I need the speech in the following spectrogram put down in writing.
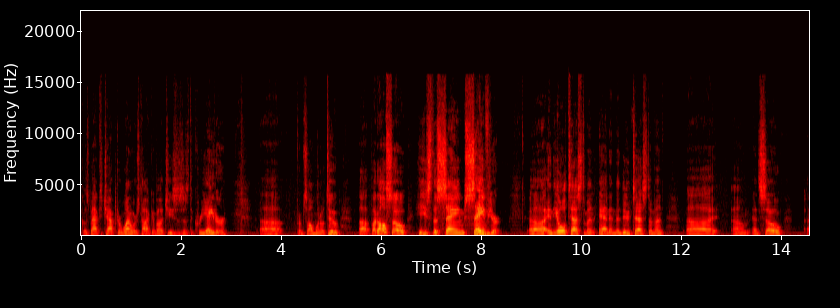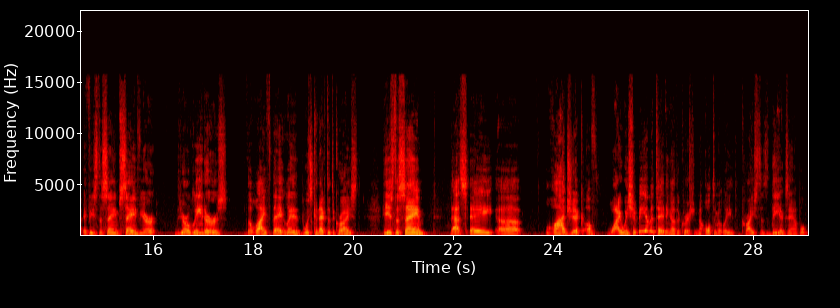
goes back to chapter 1 where it's talking about Jesus as the creator uh, from Psalm 102, uh, but also he's the same Savior uh, in the Old Testament and in the New Testament. Uh, um, and so if he's the same Savior, your leaders, the life they lived was connected to Christ. He's the same. That's a uh, logic of why we should be imitating other Christians. Now, ultimately, Christ is the example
